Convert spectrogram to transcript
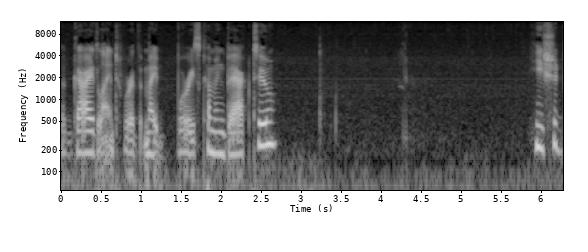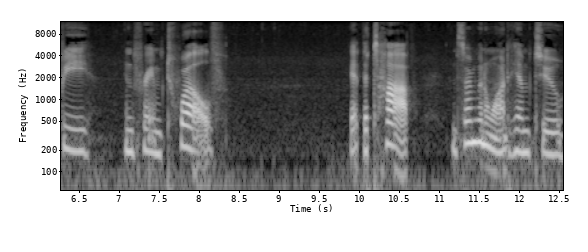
a guideline to where the, my where he's coming back to. He should be in frame 12 at the top. And so I'm going to want him to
